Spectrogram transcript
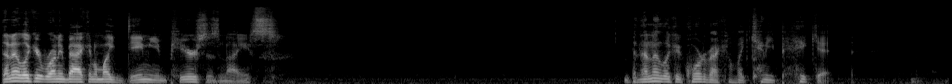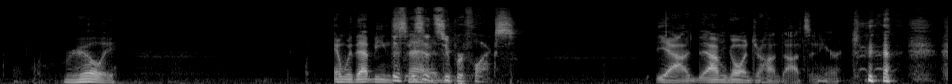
Then I look at running back and I'm like, Dameon Pierce is nice. But then I look at quarterback and I'm like, Kenny Pickett. Really? And with that being This said, isn't super flex. yeah, I'm going Jahan Dotson here.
